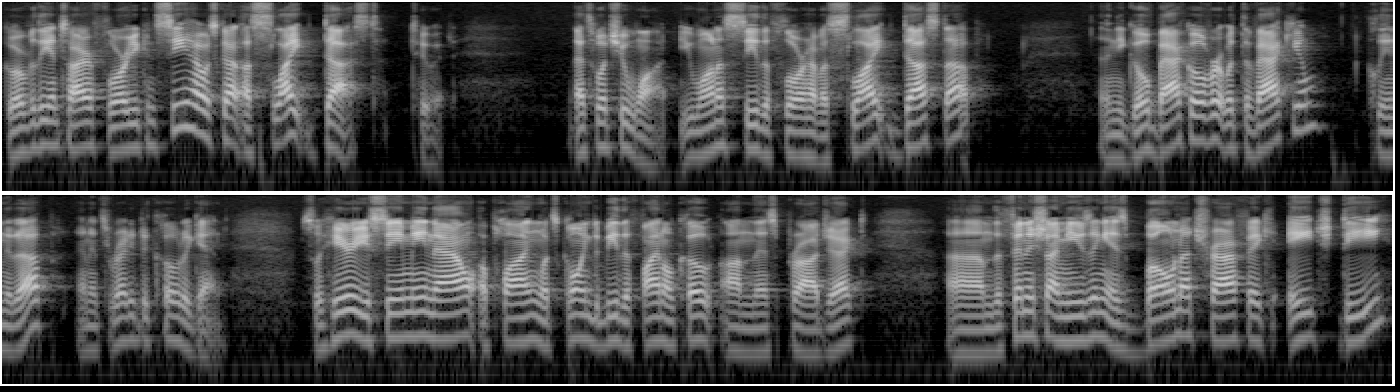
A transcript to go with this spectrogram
go over the entire floor. You can see how it's got a slight dust to it. That's what you want. You want to see the floor have a slight dust up, and then you go back over it with the vacuum, clean it up, and it's ready to coat again. So here you see me now applying what's going to be the final coat on this project. Um, the finish I'm using is Bona Traffic HD,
